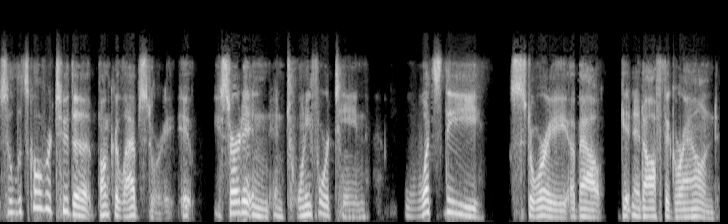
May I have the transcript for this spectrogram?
So let's go over to the Bunker Lab story. It, you started in, in 2014. What's the story about getting it off the ground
